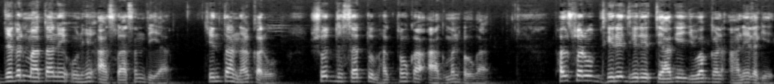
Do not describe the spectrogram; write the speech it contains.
जगन माता ने उन्हें आश्वासन दिया, चिंता न करो शुद्ध सत्व भक्तों का आगमन होगा। फलस्वरूप धीरे धीरे त्यागी युवकगण आने लगे।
